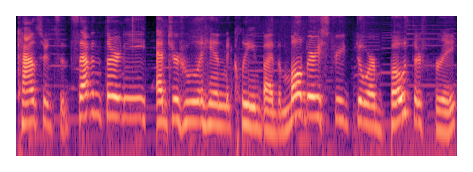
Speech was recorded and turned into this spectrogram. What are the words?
Concerts at 7:30. Enter Houlihan McLean by the Mulberry Street door. Both are free.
